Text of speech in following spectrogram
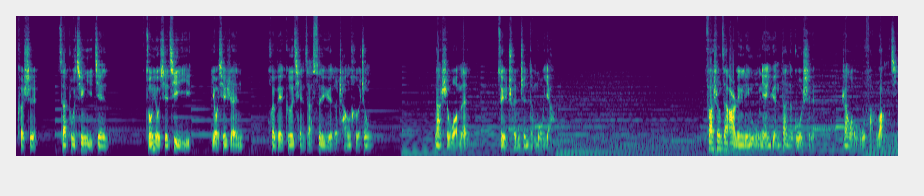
可是，在不经意间，总有些记忆，有些人，会被搁浅在岁月的长河中。那是我们最纯真的模样。发生在二零零五年元旦的故事，让我无法忘记。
